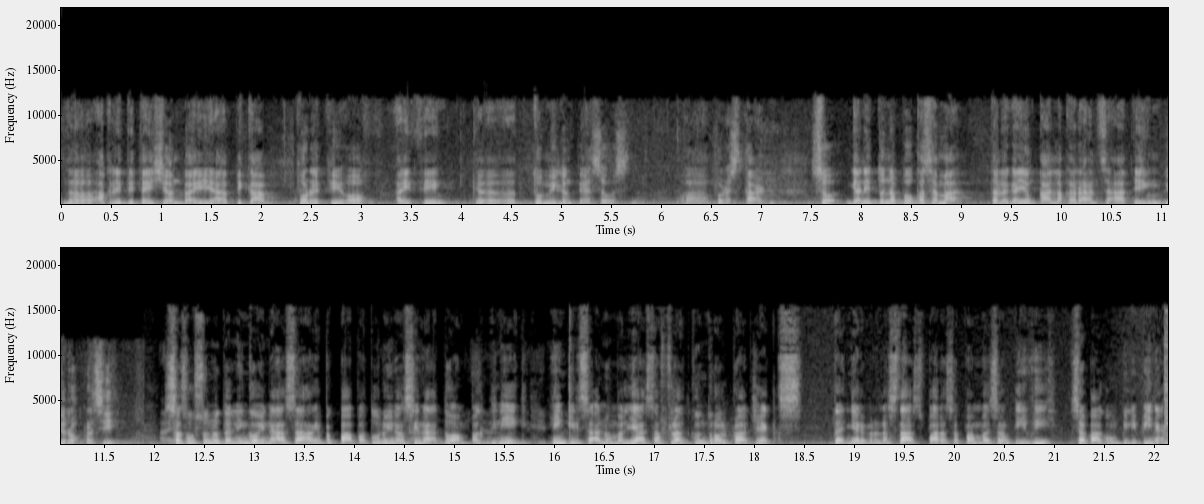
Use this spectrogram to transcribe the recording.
no, accreditation by uh, pickup for a fee of, I think, uh, 2 million pesos no, uh, for a start. So, ganito na po kasama talaga yung kalakaran sa ating bureaucracy. Sa susunod na linggo, inaasahang ipagpapatuloy ng Senado ang pagdinig hinggil sa anomalya sa flood control projects. Daniel Mananastas para sa Pambansang TV sa Bagong Pilipinas.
